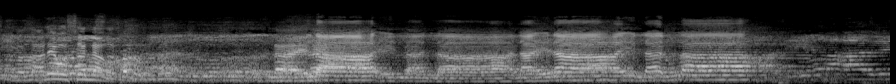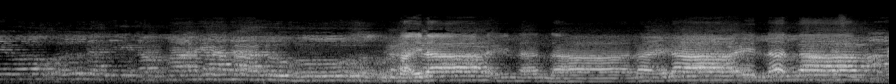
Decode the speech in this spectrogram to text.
صلى الله عليه وسلم. لا إله إلا الله. لا إله إلا الله. لا إله إلا الله.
